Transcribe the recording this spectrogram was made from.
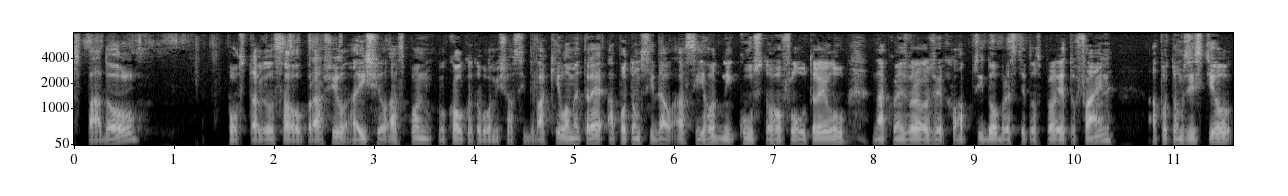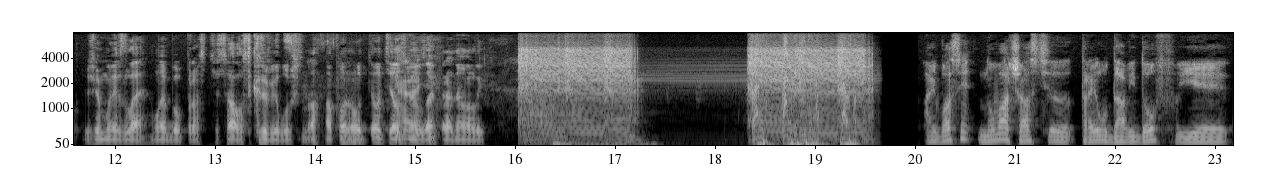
spadol, postavil sa, oprášil a išiel aspoň, no koľko to bolo, išiel asi 2 km a potom si dal asi hodný kus toho flow trailu, nakoniec vravil, že chlapci, dobre ste to spravili, je to fajn, a potom zistil, že mu je zle, lebo proste sa odkrvil už, no a odtiaľ sme ho zachraňovali. Aj vlastne nová časť e, trailu Davidov je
